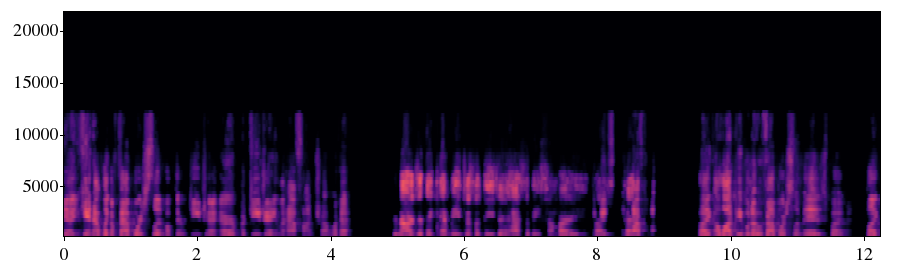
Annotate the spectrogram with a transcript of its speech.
Yeah, you can't have like a Fatboy Slim up there DJ or er, uh, DJing the halftime show. Okay. No, it, it can't be just a DJ. It has to be somebody like half, like a lot of people know who Fatboy Slim is, but like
